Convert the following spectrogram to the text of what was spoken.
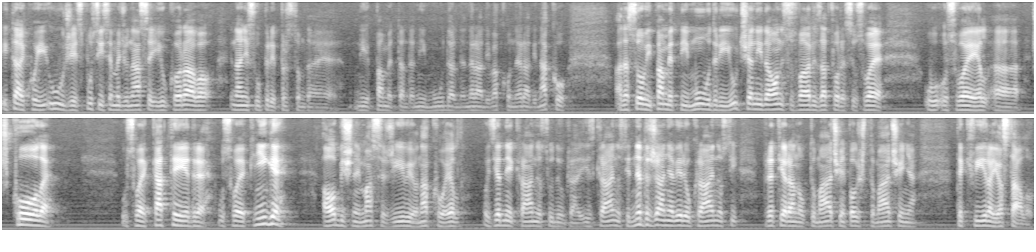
I taj koji uđe, spusti se među nase i ukorava, na nje se upiri prstom da je nije pametan, da nije mudar, da ne radi ovako, ne radi nako, a da su ovi pametni, mudri i učeni, da oni su stvari zatvore se u svoje, u, u svoje jel, a, škole, u svoje katedre, u svoje knjige, a obične mase živi onako, jel, iz jedne krajnosti u krajnosti, iz krajnosti nedržanja vjere u krajnosti, pretjeranog tumačenja, pogrešnog tumačenja, tekvira i ostalog.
